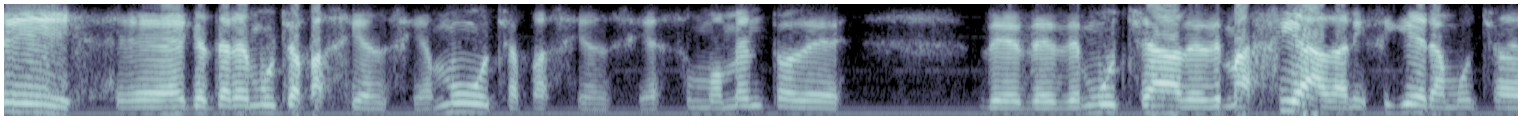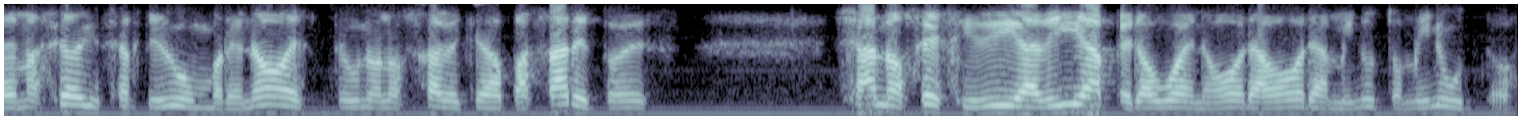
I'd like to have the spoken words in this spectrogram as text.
Sí, eh, hay que tener mucha paciencia, mucha paciencia. Es un momento de, de, de, mucha, de demasiada, ni siquiera mucha, demasiada incertidumbre, ¿no? Este, uno no sabe qué va a pasar, esto es, ya no sé si día a día, pero bueno, hora a hora, minuto a minuto.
